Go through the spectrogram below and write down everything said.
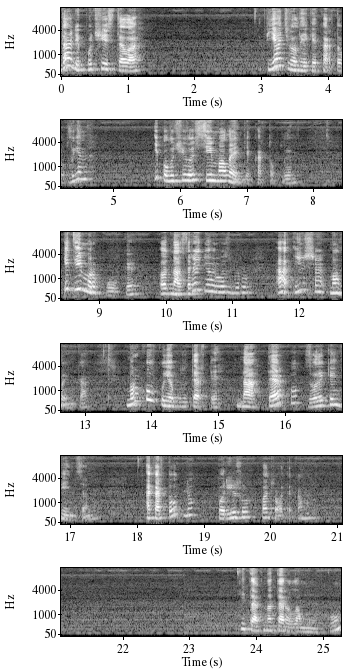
Далі почистила 5 великих картоплин і вийшло 7 маленьких картоплин. І дві морковки. Одна середнього розміру, а інша маленька. Морковку я буду терти на терку з великим вінцем, а картоплю поріжу квадратиками. І так натерла муку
